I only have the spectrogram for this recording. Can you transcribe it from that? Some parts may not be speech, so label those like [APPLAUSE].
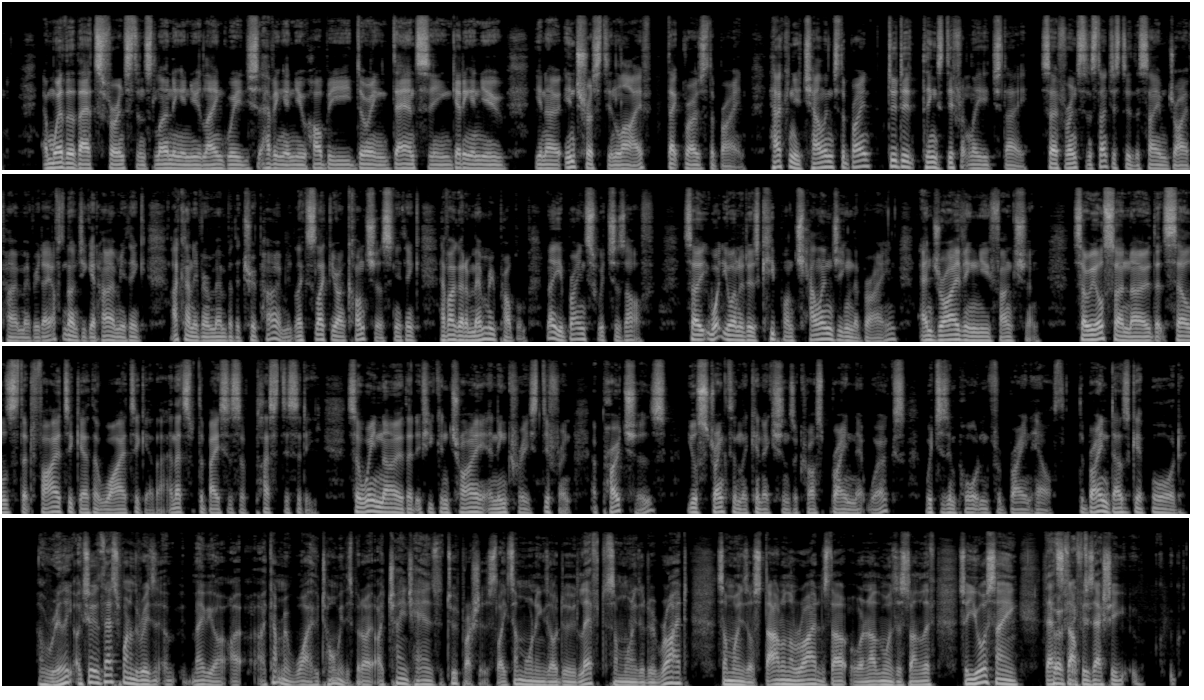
And whether that's, for instance, learning a new language, having a new hobby, doing dancing, getting a new, you know, interest in life, that grows the brain. How can you challenge the brain? Do things differently each day. So, for instance, don't just do the same drive home every day. Oftentimes you get home and you think, I can't even remember the trip home. Like, it's like you're unconscious and you think, have I got a memory problem? No, your brain switches off. So what you want to do is keep on challenging the brain and driving new function. So we also know that cells that fire together wire together, and that's the basis of plasticity. So we know that if you can try and increase different approaches, you'll strengthen the connections across brain networks, which is important for brain health. The brain does get bored Oh, really? Oh, so that's one of the reasons. Um, maybe I, I, I, can't remember why who told me this, but I, I change hands with toothbrushes. Like some mornings I'll do left, some mornings I'll do right, some mornings I'll start on the right and start, or another mornings I'll start on the left. So you're saying that Perfect. stuff is actually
